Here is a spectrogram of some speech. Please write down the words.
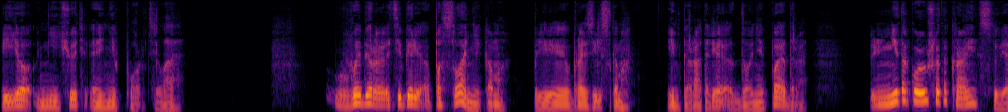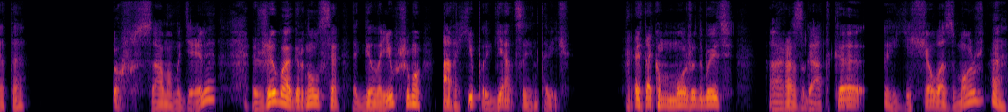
ее ничуть не портило. Выбер теперь посланником при бразильском императоре Доне Педро. Не такой уж это край света. В самом деле, живо обернулся к говорившему Архип Гиацинтович. — Так, может быть, разгадка еще возможна?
